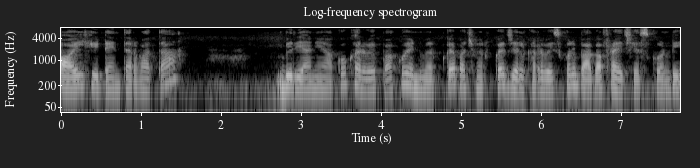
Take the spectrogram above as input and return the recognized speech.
ఆయిల్ హీట్ అయిన తర్వాత బిర్యానీ ఆకు కరివేపాకు ఎండుమిరపకాయ పచ్చిమిరపకాయ జీలకర్ర వేసుకొని బాగా ఫ్రై చేసుకోండి.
